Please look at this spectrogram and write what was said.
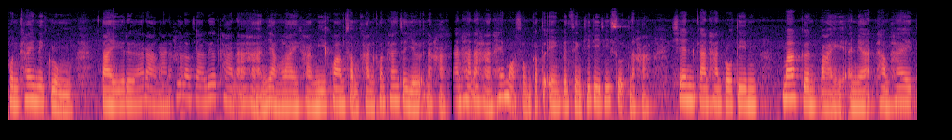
คนไข้ในกลุ่ม ไตเรื้อรังนะคะที่เราจะเลือกทานอาหารอย่างไรค่ะ มีความสำคัญค่อนข้างจะเยอะนะคะ การทานอาหารให้เหมาะสมกับตัวเองเป็นสิ่งที่ดีที่สุดนะคะ เช่น การทานโปรตีนมากเกินไป อันนี้ทำให้ไต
